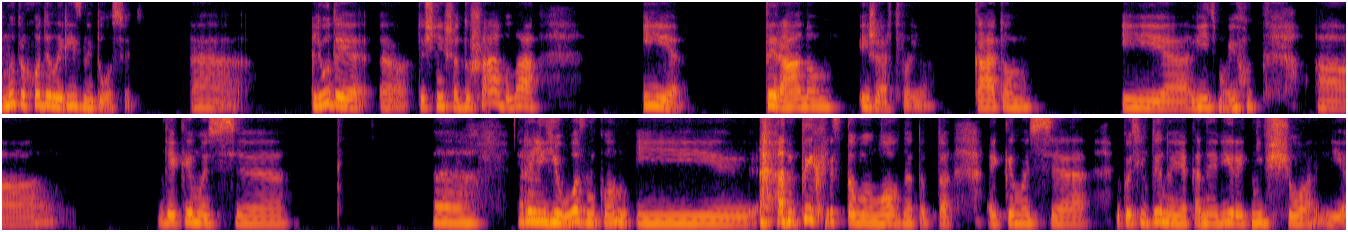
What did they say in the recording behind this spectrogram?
Ми проходили різний досвід. Люди, точніше, душа була і тираном, і жертвою, катом і е, відьмою, якимось е, е, релігіозником і антихристом умовно, тобто якимось якоюсь людиною, яка не вірить ні в що і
